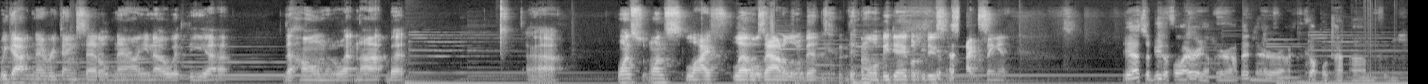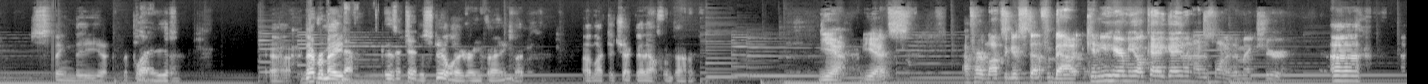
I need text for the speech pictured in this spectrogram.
we gotten everything settled now, you know, with the uh, the home and whatnot. But uh, once once life levels out a little bit, then we'll be able to do some sightseeing. Yeah, it's a beautiful area up there. I've been there a couple times and seen the uh, the play. And, uh, never made it to the distillery or anything, but I'd like to check that out sometime. Yeah, yes. I've heard lots of good stuff about it. Can you hear me okay, Galen? I just wanted to make sure. Uh,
